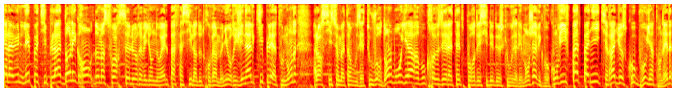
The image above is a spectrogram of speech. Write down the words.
à la une, les petits plats dans les grands. Demain soir, c'est le réveillon de Noël. Pas facile hein, de trouver un menu original qui plaît à tout le monde. Alors si ce matin vous êtes toujours dans le brouillard, à vous creuser la tête pour décider de ce que vous allez manger avec vos convives, pas de panique. Radio Scoop vous vient en aide.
